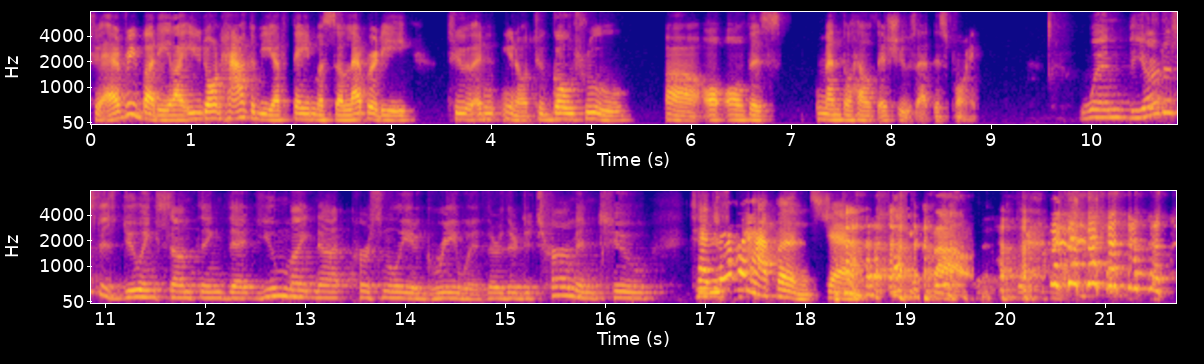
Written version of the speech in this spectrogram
to everybody. Like you don't have to be a famous celebrity to, and you know, to go through uh, all, all this mental health issues at this point when the artist is doing something that you might not personally agree with, or they're determined to that never happens, Jeff.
